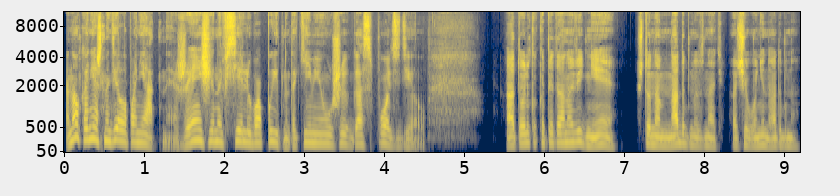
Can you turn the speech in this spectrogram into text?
Оно, конечно, дело понятное. Женщины все любопытны, такими уж их Господь сделал. А только капитану виднее, что нам надобно знать, а чего не надобно.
